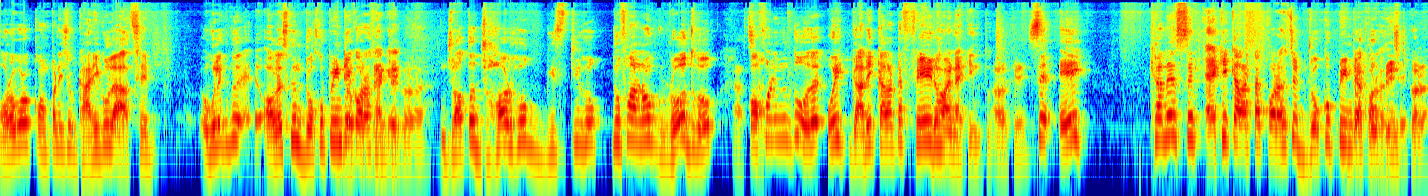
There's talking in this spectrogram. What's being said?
বড় বড় কোম্পানি সব গাড়িগুলো আছে ওগুলো কিন্তু অলওয়েজ কিন্তু ডকুপ্রিন্টে করা থাকে যত ঝড় হোক বৃষ্টি হোক তুফান হোক রোদ হোক আচ্ছা। কখনো কিন্তু ওদের ওই গাড়ির কালারটা ফেড হয় না কিন্তু Okay. সে এইখানে সেম একই কালারটা করা হয়েছে ডোকো প্রিন্টটা করা হয়েছে করা।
